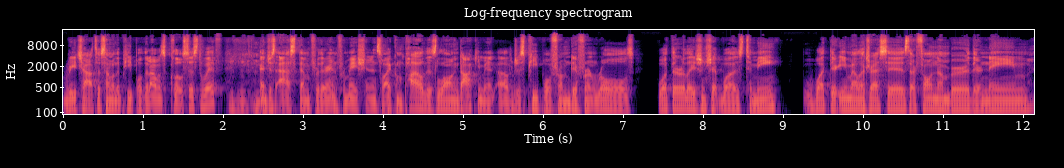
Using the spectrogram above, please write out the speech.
reach out to some of the people that I was closest with Mhm. and just ask them for their information. And so I compiled this long document of just people from different roles, what their relationship was to me, what their email address is, their phone number, their name,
